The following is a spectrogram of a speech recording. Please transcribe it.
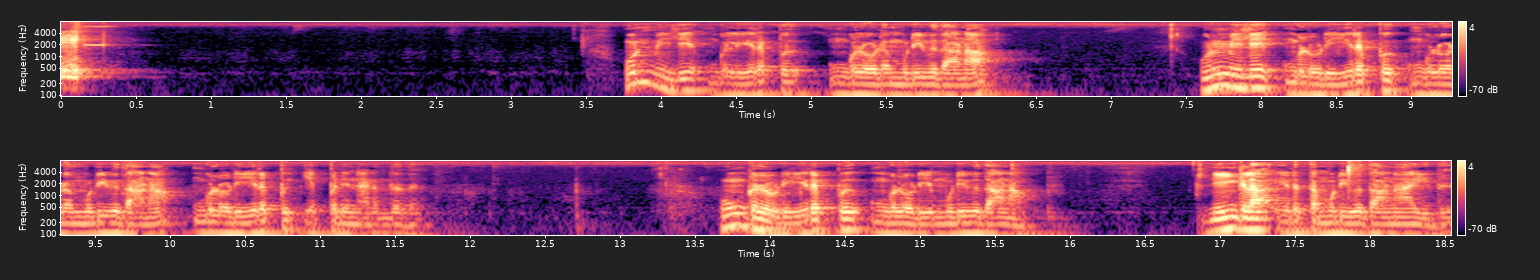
你 உண்மையிலே உங்கள் இறப்பு உங்களோட முடிவுதானா? உண்மையிலே உங்களுடைய இறப்பு உங்களோட முடிவுதானா? உங்களுடைய இறப்பு எப்படி நடந்தது? உங்களுடைய இறப்பு உங்களுடைய முடிவுதானா? நீங்களா எடுத்த முடிவுதானா இது?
